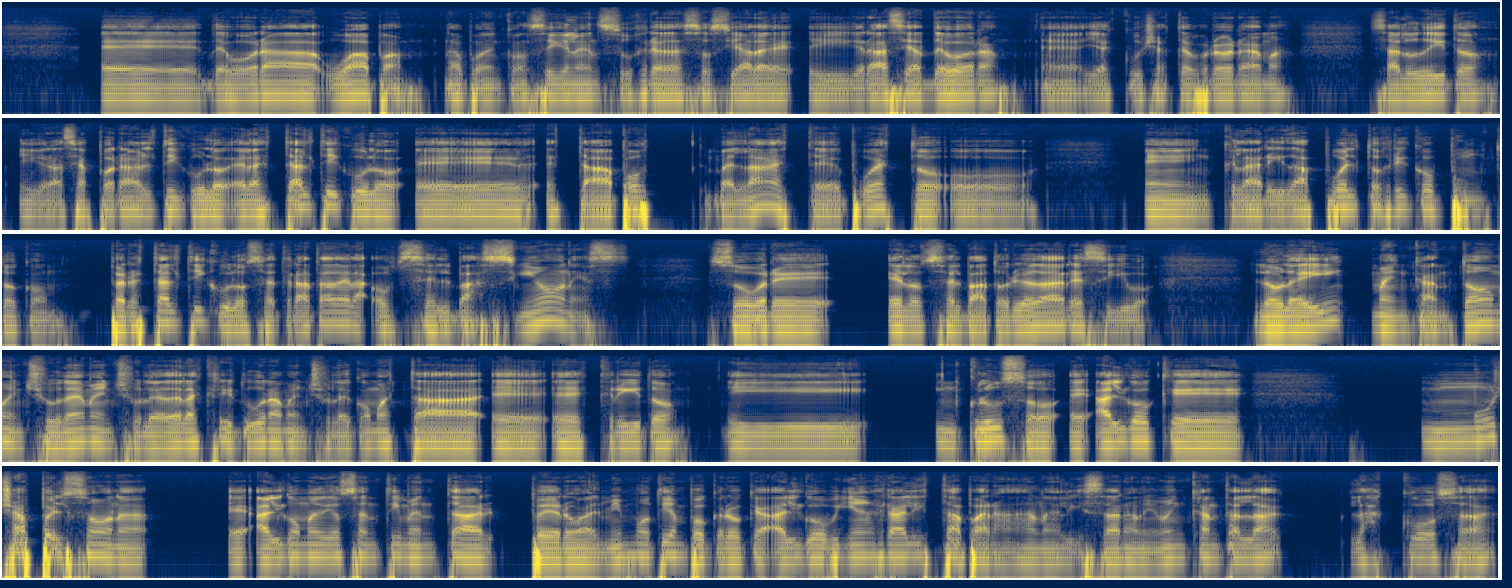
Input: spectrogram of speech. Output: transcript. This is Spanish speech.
eh, Débora Guapa. La pueden conseguir en sus redes sociales. Y gracias, Débora. Eh, ya escucha este programa. Saluditos y gracias por el artículo. Este artículo eh, está ¿verdad? Este, puesto o en claridadpuertorico.com. Pero este artículo se trata de las observaciones sobre el observatorio de Arecibo. Lo leí, me encantó, me enchulé, me enchulé de la escritura, me enchulé cómo está eh, escrito y incluso es algo que muchas personas es algo medio sentimental, pero al mismo tiempo creo que algo bien realista para analizar. A mí me encantan las cosas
